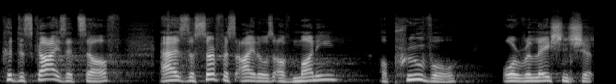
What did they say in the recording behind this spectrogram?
could disguise itself as the surface idols of money, approval, or relationship.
